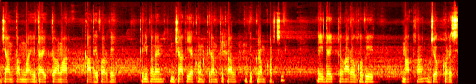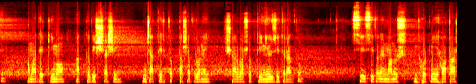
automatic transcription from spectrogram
জানতাম না এই দায়িত্ব আমার কাঁধে পড়বে। তিনি বলেন, জাতি এখন ক্রান্তিকাল অতিক্রম করছে। এই দায়িত্ব আরও গভীর মাত্রা যোগ করেছে। আমাদের টিমও আত্মবিশ্বাসী। জাতির প্রত্যাশা পূরণে সর্বশক্তি নিয়োজিত রাখব। সিসি বলেন, মানুষ ভোট নিয়ে হতাশ।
